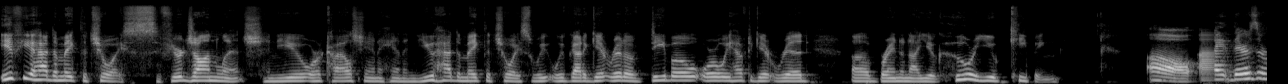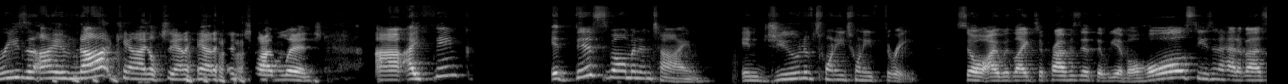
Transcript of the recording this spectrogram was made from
If you had to make the choice, if you're John Lynch and you or Kyle Shanahan and you had to make the choice, we, we've got to get rid of Deebo or we have to get rid of Brandon Aiyuk. Who are you keeping? Oh, I, there's a reason I am not Kyle Shanahan and John Lynch. Uh, I think at this moment in time, in June of 2023, so I would like to preface it that we have a whole season ahead of us.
